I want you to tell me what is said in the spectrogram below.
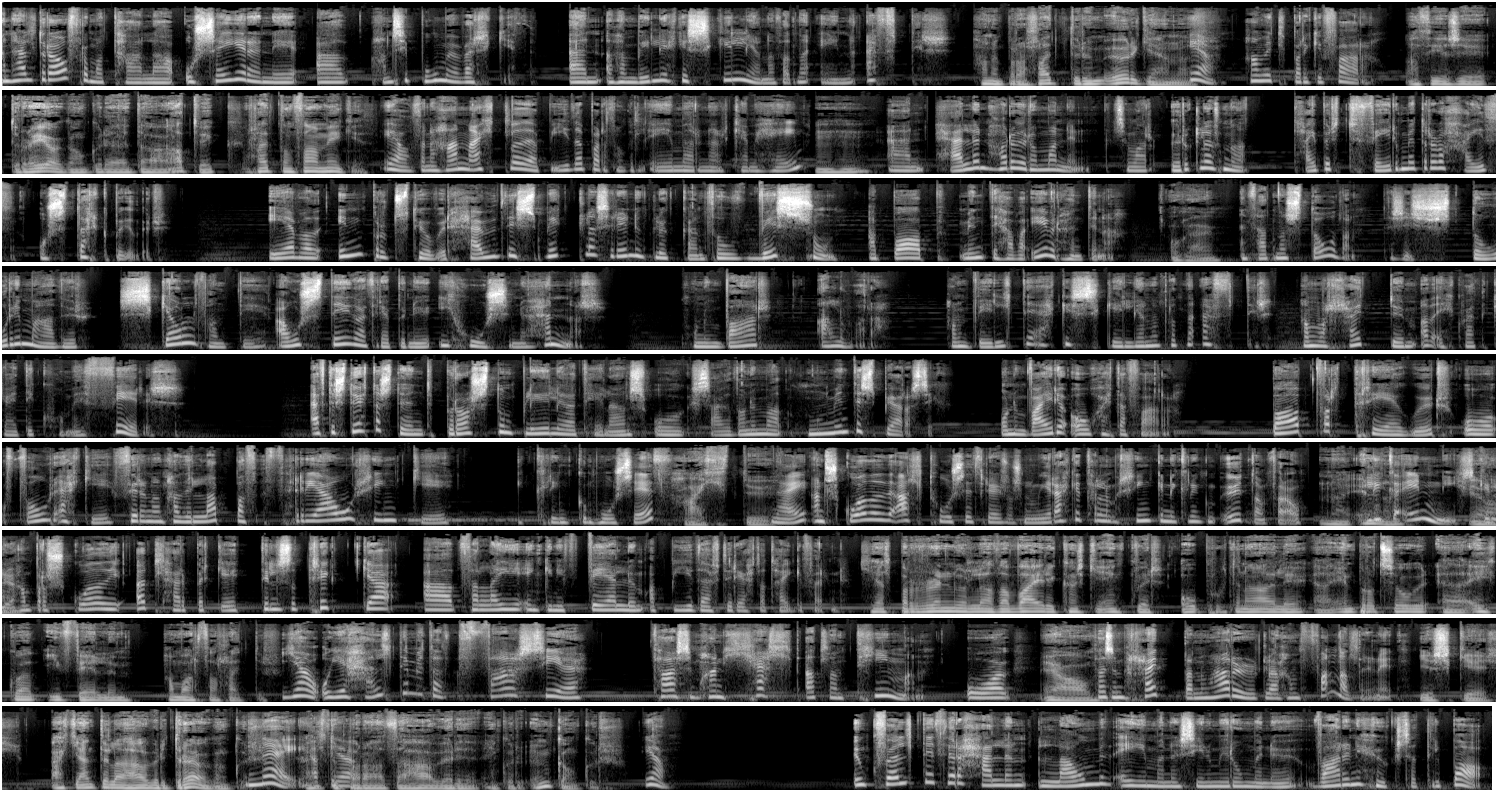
Hann heldur áfram að tala og segir henni að hann sé búið með verkið en að hann vilja ekki skilja hana þarna eina eftir. Hann er bara hrættur um öryggi hennar. Já, hann vill bara ekki fara. Að því þessi draugagangur eða þetta atvik hrætt hann það mikið. Já, þannig að hann ætlaði að býða bara þá til eiginmaðurinnar kemur heim Mm -hmm. en Helen horfir á mannin sem var örglega svona tæpur tveir metrar á hæð og sterkbyggður. Ef að innbrotstjófur hefði smiklað sér inn um gluggan þó viss hún að Bob myndi hafa yfirhöndina. Ok. En þarna stóð hann, þessi stóri maður, skjálfandi á stigaþrepinu í húsinu hennar. Húnum var alvara. Hann vildi ekki skilja hana þarna eftir. Hann var hrættum að eitthvað gæti komið fyrir. Eftir stuttastund brost hún blíðlega til hans og sagði honum að hún myndi spjara sig. Honum væri óhætt að fara. Bob var tregur og fór ekki fyrir hann hafði lappað þrjá ringi í kringum húsið Hættu. Nei, hann skoðaði allt húsið þreysvarsunum. Ég er ekki að tala um hringin í kringum utanfrá. Nei, innan. Líka inn í, skilur, Já. hann bara skoðaði öll herbergi til þess að tryggja að það lægi enginn í felum að býða eftir rétt að tækifærinu. Ég held bara raunverulega að það væri kannski einhver óprútin aðli eða einbrótsjófur eða eitthvað í felum. Hann var það hrættur. Já, og ég held einmitt að það sé það sem hann held allan tíman og Já, það sem hrættan var öruglega að hann fann aldrei neitt. ég skil. Ekki endilega að það hafa verið draugagangur. Nei, Heldur bara að það hafa verið einhver umgangur. Já. Um kvöldi þegar Helen lámið eigimannin sínum í rúminu var henni hugsað til Bob.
